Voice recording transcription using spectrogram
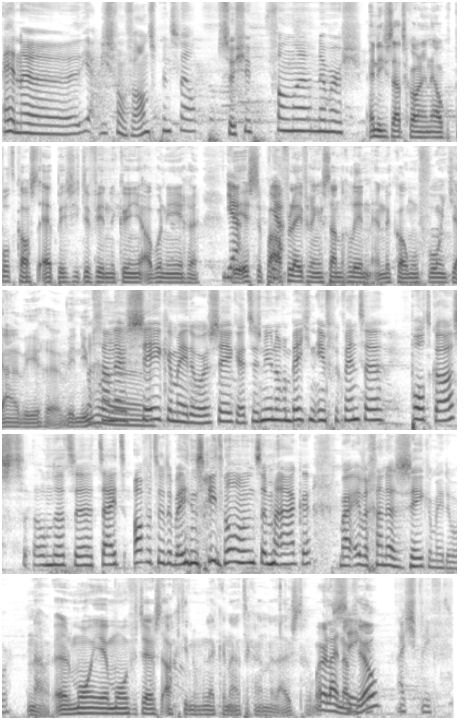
En eh, ja, die is van Vans.nl. Zusje van eh, nummers. En die staat gewoon in elke podcast-app is die te vinden. Kun je abonneren. Ja, De eerste paar ja. afleveringen staan er al in. En er komen volgend jaar weer, eh, weer nieuwe. We gaan daar zeker mee door, zeker. Het is nu nog een beetje een infrequente podcast, omdat de tijd af en toe erbij inschiet om hem te maken. Maar we gaan daar zeker mee door. Nou, een mooie, mooi voor 2018 om lekker naar te gaan luisteren. Marjolein, dankjewel. Alsjeblieft.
